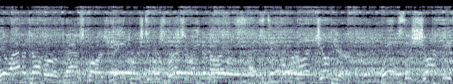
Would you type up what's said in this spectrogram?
He'll add another of NASCAR's majors to his resume tonight as Dale Earnhardt Jr. wins the Sharpie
